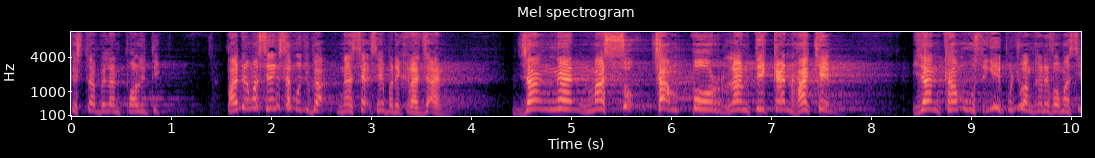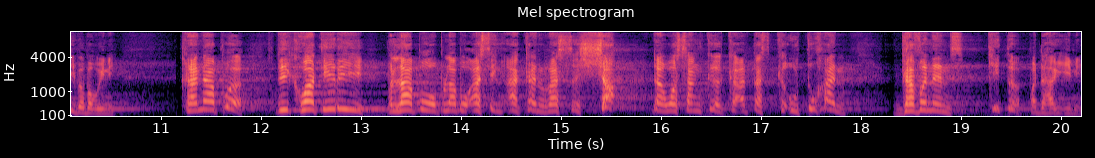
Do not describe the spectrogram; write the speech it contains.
kestabilan politik. Pada masa yang sama juga nasihat saya pada kerajaan Jangan masuk campur lantikan hakim yang kamu sendiri perjuangkan reformasi baru-baru ini. Kerana apa? Dikhawatiri pelabur-pelabur asing akan rasa syak dan wasangka ke atas keutuhan governance kita pada hari ini.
